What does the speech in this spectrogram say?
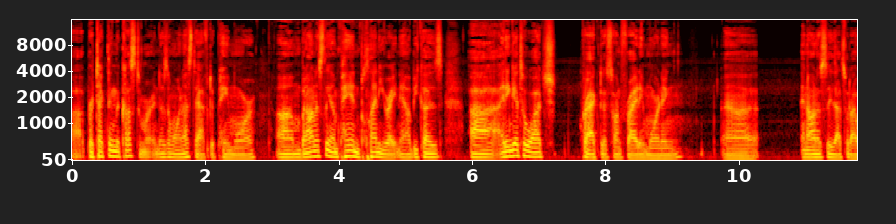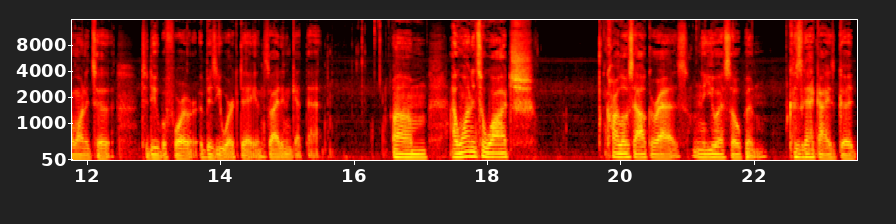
uh, protecting the customer and doesn't want us to have to pay more. Um, but honestly, I'm paying plenty right now because uh, I didn't get to watch practice on Friday morning, uh, and honestly, that's what I wanted to to do before a busy work day, and so I didn't get that. Um, I wanted to watch Carlos Alcaraz in the U.S. Open because that guy's good,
